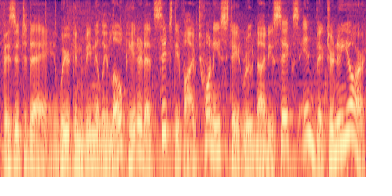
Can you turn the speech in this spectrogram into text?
Visit today. We're conveniently located at 6520 State Route 96 in Victor, New York.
